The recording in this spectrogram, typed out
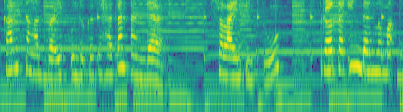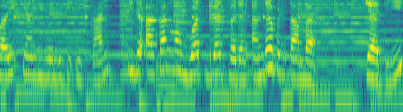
ikan sangat baik untuk kesehatan Anda. Selain itu, protein dan lemak baik yang dimiliki ikan tidak akan membuat berat badan Anda bertambah. Jadi,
